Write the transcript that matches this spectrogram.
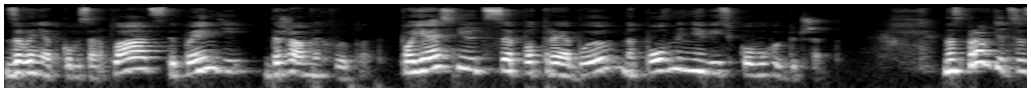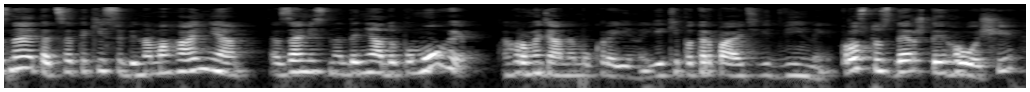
за винятком зарплат, стипендій, державних виплат. Пояснюють це потребою наповнення військового бюджету. Насправді, це знаєте, це такі собі намагання замість надання допомоги громадянам України, які потерпають від війни, просто здержати гроші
